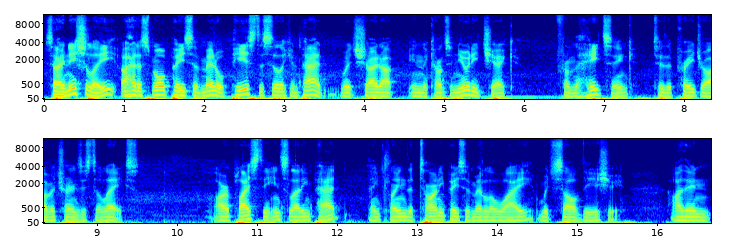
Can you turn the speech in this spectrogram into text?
So initially, I had a small piece of metal pierce the silicon pad, which showed up in the continuity check from the heatsink to the pre-driver transistor legs. I replaced the insulating pad and cleaned the tiny piece of metal away, which solved the issue. I then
